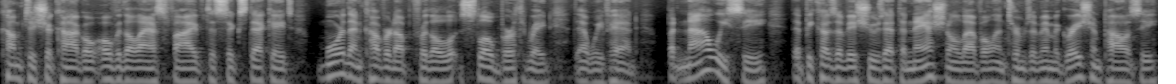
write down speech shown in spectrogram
come to Chicago over the last five to six decades more than covered up for the l- slow birth rate that we've had. But now we see that because of issues at the national level in terms of immigration policy,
